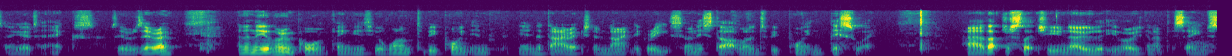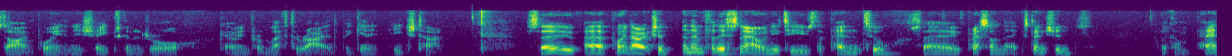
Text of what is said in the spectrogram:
So go to X00. And then the other important thing is you'll want them to be pointing in the direction of 90 degrees. So when they start, you want them to be pointing this way. Uh, that just lets you know that you're always going to have the same starting point and your shape's going to draw going from left to right at the beginning each time. So uh, point direction and then for this now we need to use the pen tool. So press on the extensions, click on pen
